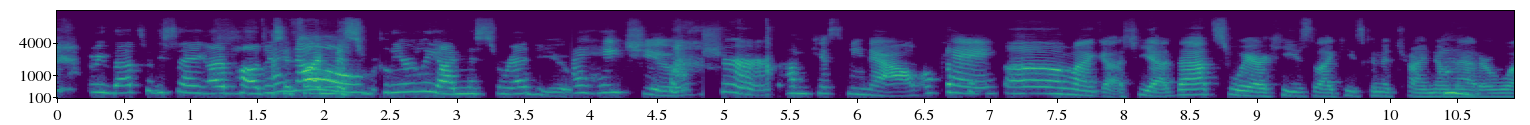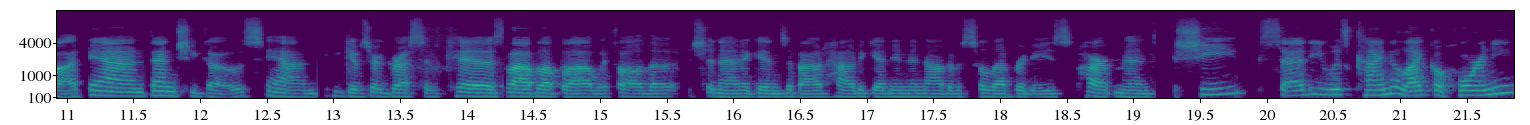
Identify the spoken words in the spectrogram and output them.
I mean, that's what he's saying. I apologize I if I mis- clearly I misread you. I hate you. Sure, come kiss me now. Okay. Oh my gosh. Yeah, that's where he's like, he's going to try no matter what. And then she goes and he gives her aggressive kiss, blah, blah, blah, with all the shenanigans about how to get in and out of a celebrity's apartment. She said he was kind of like a horny,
